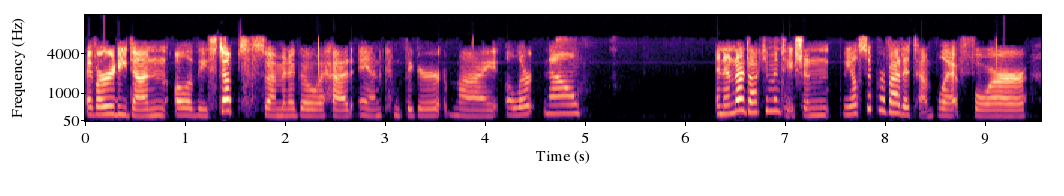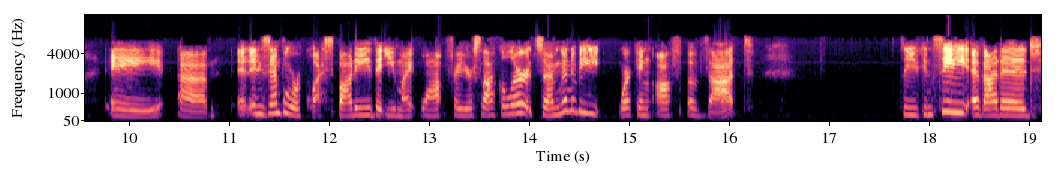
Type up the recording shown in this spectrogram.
I've already done all of these steps, so I'm going to go ahead and configure my alert now. And in our documentation, we also provide a template for a uh, an example request body that you might want for your Slack alert. So I'm going to be working off of that. So you can see I've added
